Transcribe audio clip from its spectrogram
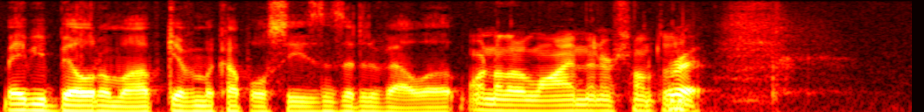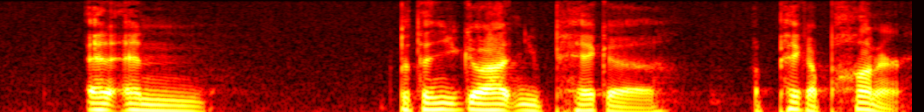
Maybe build them up, give them a couple seasons to develop. Or another lineman or something. Right. And and but then you go out and you pick a, a pick a punter.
